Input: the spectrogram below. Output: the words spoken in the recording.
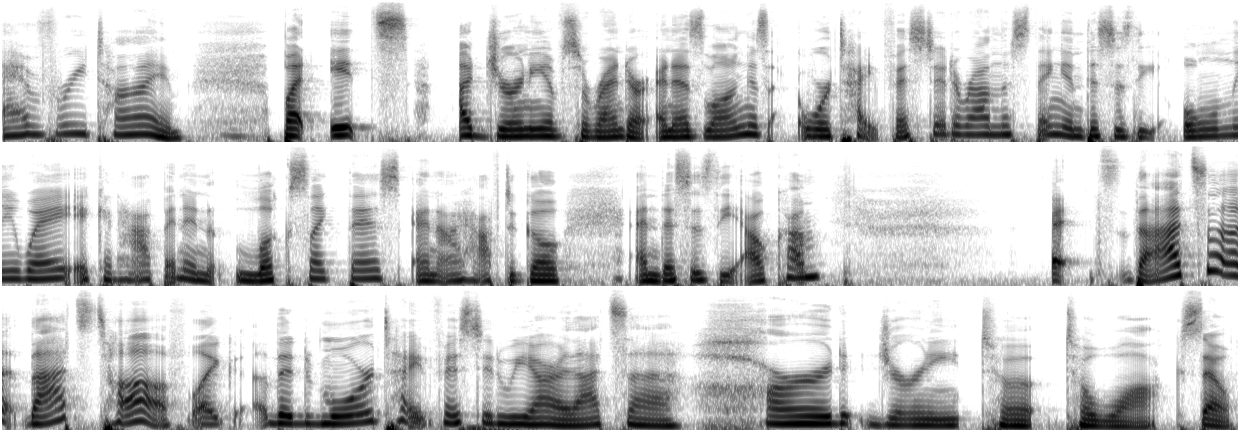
every time. But it's a journey of surrender. And as long as we're tight fisted around this thing, and this is the only way it can happen, and it looks like this, and I have to go, and this is the outcome it's, that's a that's tough. Like the more tight-fisted we are that's a hard journey to to walk. So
